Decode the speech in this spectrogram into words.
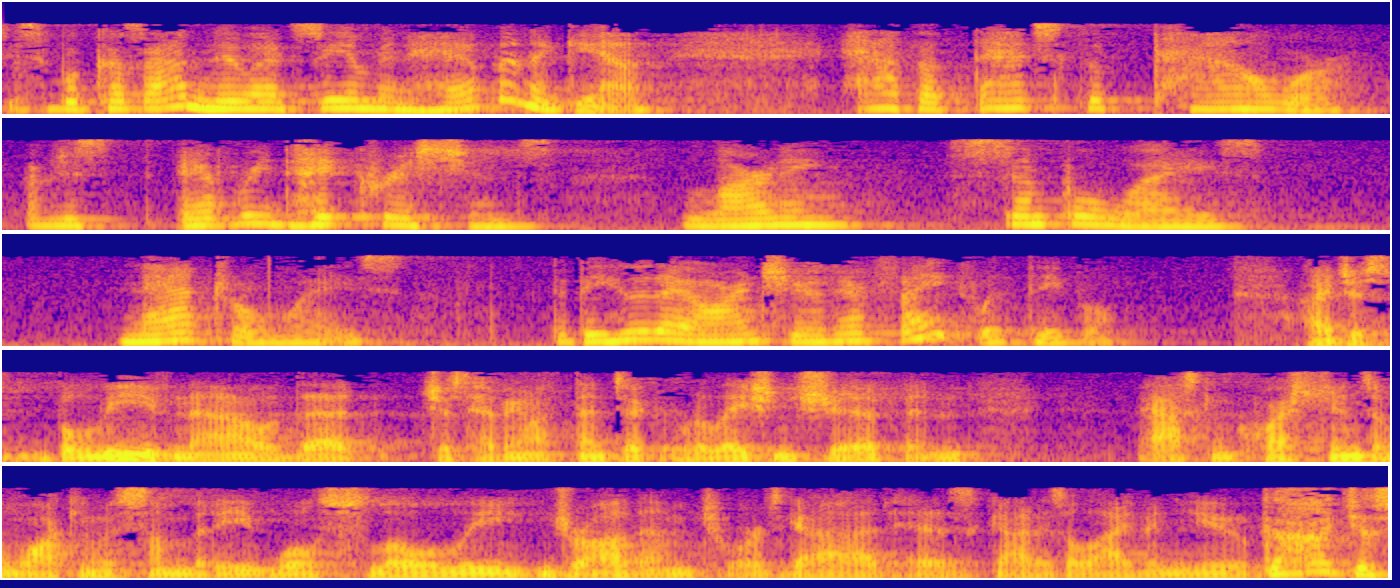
She said, Because I knew I'd see him in heaven again. And I thought that's the power of just everyday Christians learning simple ways, natural ways, to be who they are and share their faith with people. I just believe now that just having authentic relationship and asking questions and walking with somebody will slowly draw them towards God as God is alive in you. God just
